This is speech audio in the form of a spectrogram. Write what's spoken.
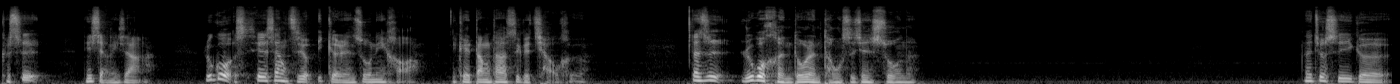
可是你想一下，如果世界上只有一个人说你好，你可以当他是个巧合。但是如果很多人同时间说呢，那就是一个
